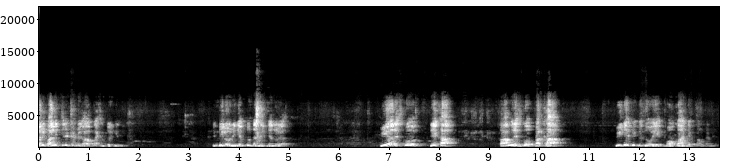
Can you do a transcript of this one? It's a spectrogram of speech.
పరిపాలించినటువంటి అవకాశం దొరికింది. హిందీలో నేను చెప్తుంటాను నేను జనరల్గా. బీఆర్ఎస్ को देखा కాంగ్రెస్ को परखा బీజేపీకి దో ఏక్ మౌకా అని చెప్తా ఉంటాను నేను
